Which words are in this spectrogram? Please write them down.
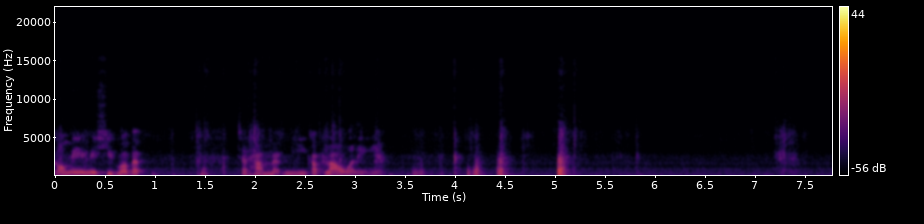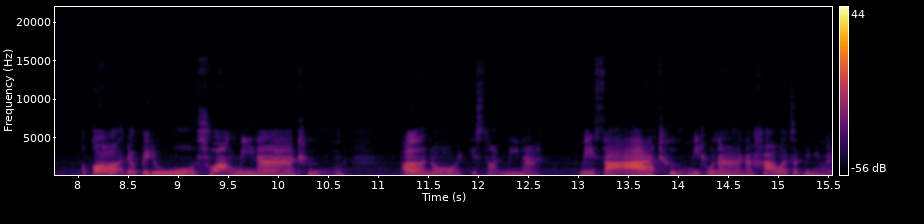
ก็ไม่ไม่คิดว่าแบบจะทำแบบนี้กับเราอะไรเงี้ย แล้วก็เดี๋ยวไปดูช่วงมีนาถึง เออ no it's not มีนา เมษาถึงมิถุนานะคะ ว่าจะเป็นยังไง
